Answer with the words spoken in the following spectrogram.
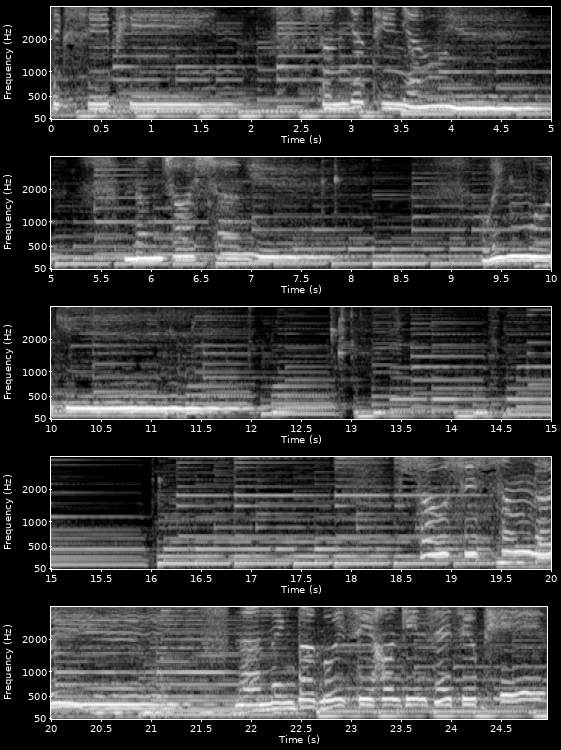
的诗篇，信一天有缘，能再相遇，永没完。诉说心里怨，难明白每次看见这照片，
